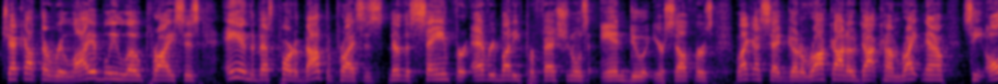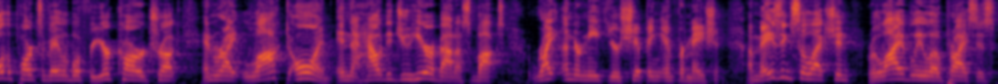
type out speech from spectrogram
check out the reliably low prices, and the best part about the prices, they're the same for everybody, professionals and do it yourselfers. Like I said, go to rockauto.com right now, see all the parts available for your car or truck, and write locked on in the How Did You Hear About Us box right underneath your shipping information. Amazing selection, reliably low prices,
